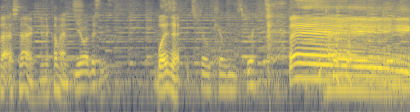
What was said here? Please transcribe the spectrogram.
let us know in the comments. You know what this is? What is it? It's Phil Kiln's drift. Hey!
